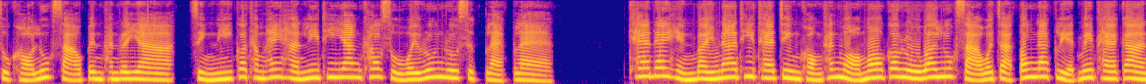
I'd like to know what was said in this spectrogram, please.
สู่ขอลูกสาวเป็นภรรยา สิ่งนี้ก็ทำให้ฮันลี่ที่ย่างเข้าสู่วัยรุ่นรู้สึกแปลกๆ แค่ได้เห็นใบหน้าที่แท้จริงของท่านหมอม่อก็รู้ว่าลูกสาวจะต้องน่าเกลียดไม่แพ้กัน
